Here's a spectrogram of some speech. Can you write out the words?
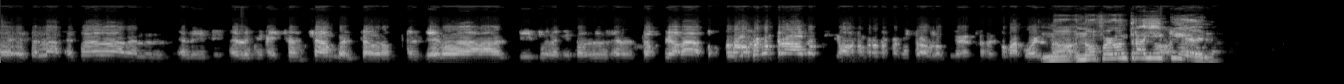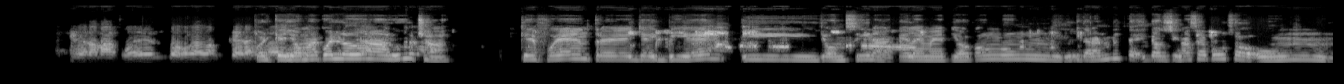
Eh, esa, es la, esa era el, el, Elimination Chamber, cabrón. Él llegó a ganar el título y le quitó el, el campeonato. Pero no fue contra Brock, no, no creo que fue contra Lesnar, no me acuerdo. No, no fue contra JPL. No, yo no me acuerdo, cabrón. Que era Porque yo me acuerdo de una lucha que fue entre JBL y John Cena, que le metió con un, literalmente, John Cena se puso un,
